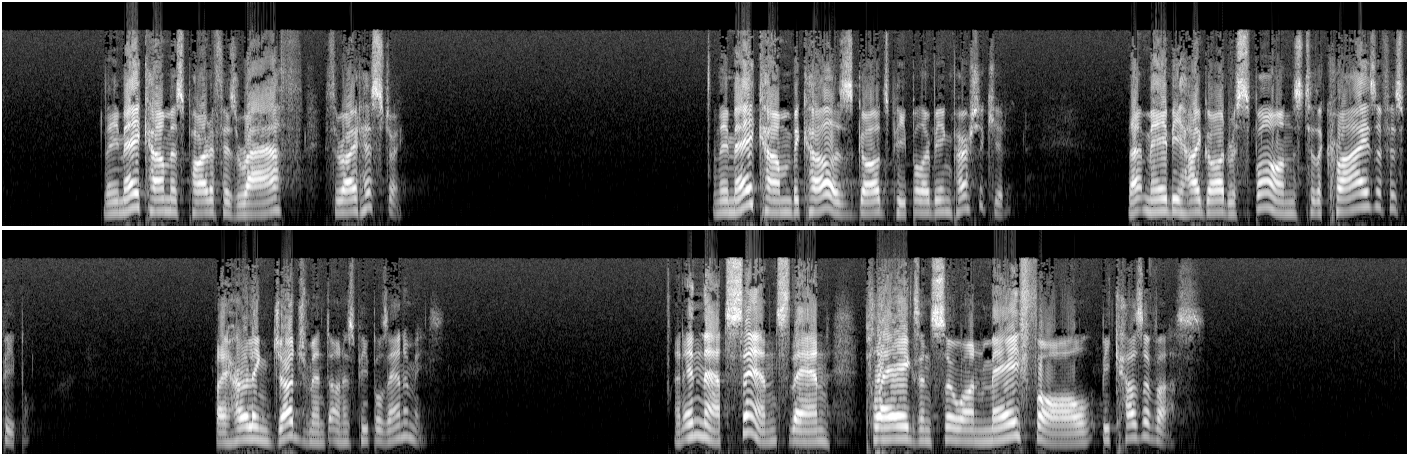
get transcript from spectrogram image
They may come as part of His wrath throughout history. And they may come because God's people are being persecuted. That may be how God responds to the cries of His people by hurling judgment on His people's enemies. And in that sense, then, plagues and so on may fall because of us.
